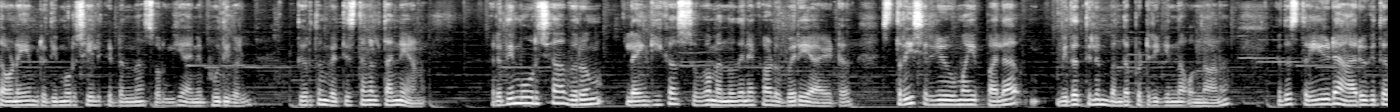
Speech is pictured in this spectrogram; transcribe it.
തവണയും രതിമൂർച്ചയിൽ കിട്ടുന്ന സ്വർഗീയ അനുഭൂതികൾ തീർത്തും വ്യത്യസ്തങ്ങൾ തന്നെയാണ്. രതിമൂർച്ച വെറും ലൈംഗിക സുഖം എന്നതിനേക്കാൾ ഉപരിയായിട്ട് സ്ത്രീ ശരീരവുമായി പല വിധത്തിലും ബന്ധപ്പെട്ടിരിക്കുന്ന ഒന്നാണ്. ഇത് സ്ത്രീയുടെ ആരോഗ്യത്തെ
